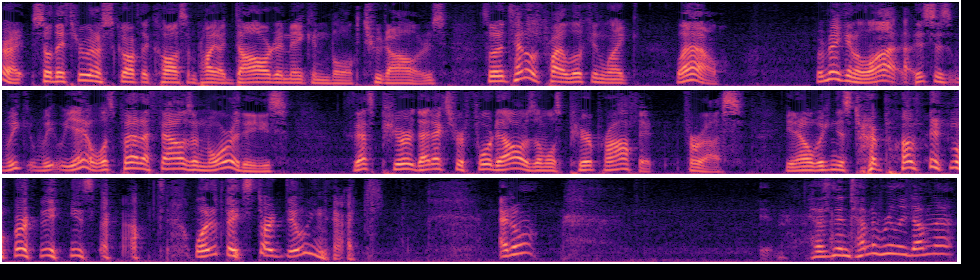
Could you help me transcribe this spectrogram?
All right, so they threw in a scarf that cost them probably a dollar to make in bulk, two dollars. So Nintendo's probably looking like, wow, we're making a lot. This is we, we yeah, let's put out a thousand more of these. That's pure. That extra four dollars almost pure profit for us. You know, we can just start pumping more of these out. What if they start doing that? I don't. Has Nintendo really done that?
